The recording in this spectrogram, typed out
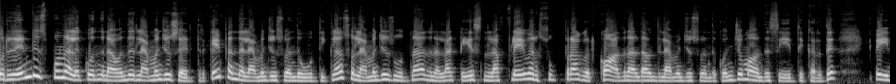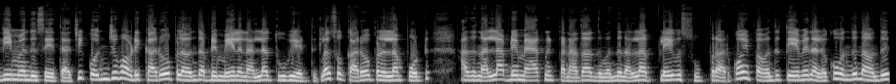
ஒரு ரெண்டு ஸ்பூன் அளவுக்கு வந்து நான் வந்து லெமன் ஜூஸ் எடுத்திருக்கேன். இப்போ அந்த லெமன் ஜூஸ் வந்து ஊற்றிக்கலாம் ஸோ லெமன் ஜூஸ் ஊற்றினா அது நல்லா டேஸ்ட் நல்லா ஃப்ளேவர் சூப்பராக இருக்கும். அதனால தான் வந்து லெமன் ஜூஸ் வந்து கொஞ்சமாக வந்து சேர்த்துக்கிறது. இப்போ இதையுமே வந்து சேர்த்தாச்சு. கொஞ்சமாக அப்படியே கருவேப்பிலை வந்து அப்படியே மேலே நல்லா தூவி எடுத்துக்கலாம். ஸோ கருவேப்பிலெல்லாம் போட்டு அதை நல்லா அப்படியே மேரினேட் பண்ணாதான் அது வந்து நல்லா ஃப்ளேவர் சூப்பராக இருக்கும். இப்போ வந்து தேவையான அளவுக்கு வந்து நான் வந்து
